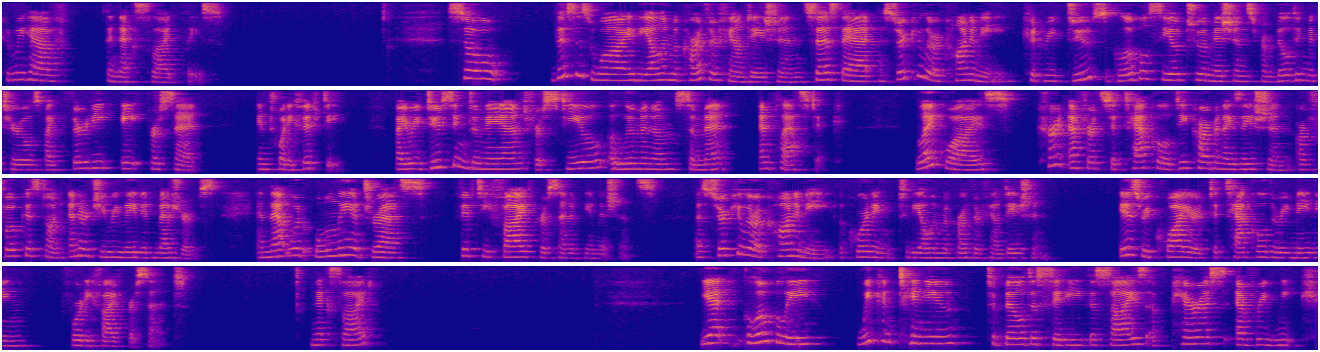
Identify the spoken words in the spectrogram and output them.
Could we have the next slide, please? So this is why the Ellen MacArthur Foundation says that a circular economy could reduce global CO2 emissions from building materials by 38% in 2050 by reducing demand for steel, aluminum, cement, and plastic. Likewise, current efforts to tackle decarbonization are focused on energy-related measures and that would only address 55% of the emissions. A circular economy, according to the Ellen MacArthur Foundation, is required to tackle the remaining 45%. Next slide. Yet globally, we continue to build a city the size of Paris every week.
